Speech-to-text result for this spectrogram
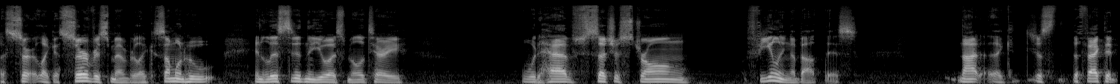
a like a service member, like someone who enlisted in the U.S. military, would have such a strong feeling about this. Not like just the fact that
